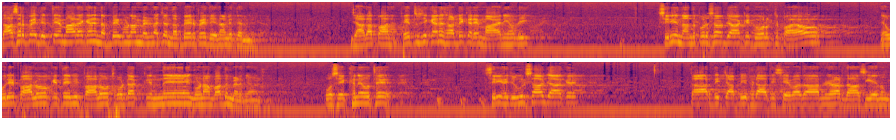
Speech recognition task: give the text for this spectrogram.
10 ਰੁਪਏ ਦਿੱਤੇ ਮਹਾਰਾਜ, ਕਹਿੰਦੇ 90 ਗੁਣਾ ਮਿਲਣਾ ਚਾ 90 ਰੁਪਏ ਦੇ ਦਾਂਗੇ ਤੈਨੂੰ। ਜ਼ਿਆਦਾ ਪਾ ਲੈ। ਫਿਰ ਤੁਸੀਂ ਕਹਿੰਦੇ ਸਾਡੇ ਘਰੇ ਮਾਇਆ ਨਹੀਂ ਹੁੰਦੀ। ਸ੍ਰੀ ਅਨੰਦਪੁਰ ਸਾਹਿਬ ਜਾ ਕੇ ਗੋਲਕ ਚ ਪਾਇਓ, ਜਾਂ ਉਰੇ ਪਾ ਲਓ, ਕਿਤੇ ਵੀ ਪਾ ਲਓ, ਤੁਹਾਡਾ ਕਿੰਨੇ ਗੁਣਾ ਵੱਧ ਮਿਲ ਜਾਣ। ਉਹ ਸਿੱਖ ਨੇ ਉਥੇ ਸ੍ਰੀ ਹਜੂਰ ਸਾਹਿਬ ਜਾ ਕੇ ਕਾਰ ਦੀ ਚਾਬੀ ਫੜਾਤੀ, ਸੇਵਾਦਾਰ ਨੂੰ ਜਿਹੜਾ ਅਰਦਾਸੀਏ ਨੂੰ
